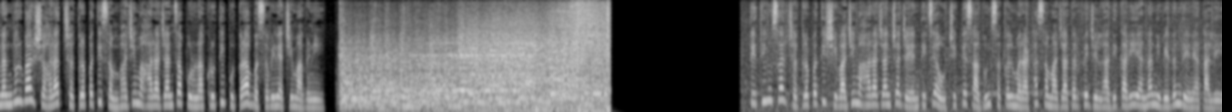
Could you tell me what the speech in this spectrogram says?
नंदुरबार शहरात छत्रपती संभाजी महाराजांचा पूर्णाकृती पुतळा बसविण्याची मागणी. तिथीनुसार छत्रपती शिवाजी महाराजांच्या जयंतीचे औचित्य साधून सकल मराठा समाजातर्फे जिल्हाधिकारी यांना निवेदन देण्यात आले.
